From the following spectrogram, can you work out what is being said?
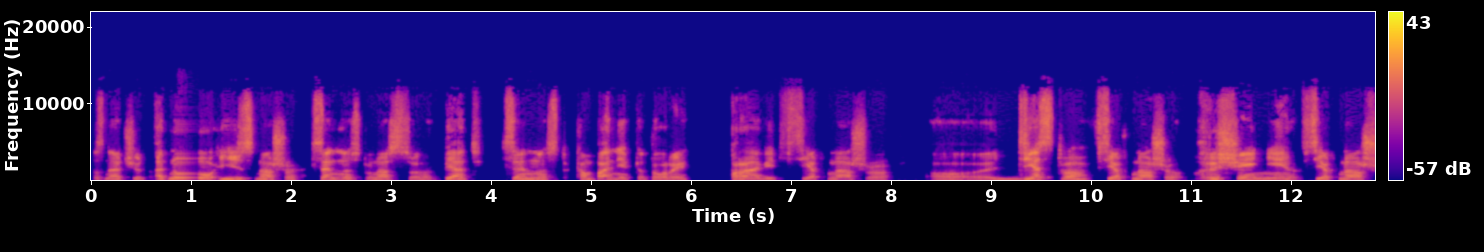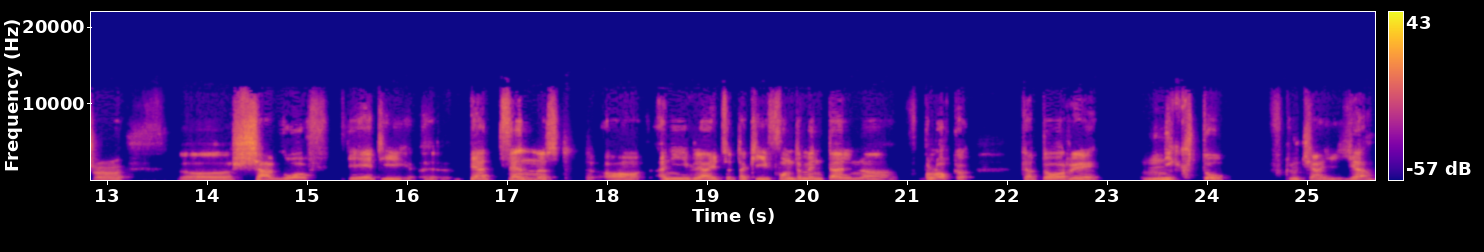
значит, одно из наших ценностей, у нас э, пять ценность компании, которая правит всех наше э, детство, всех наших решений, всех наших шагов. И эти э, пять ценностей, они являются такие фундаментально блока, которые никто, включая я,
